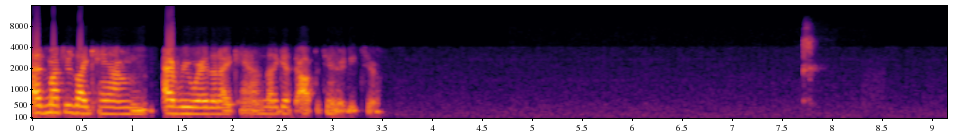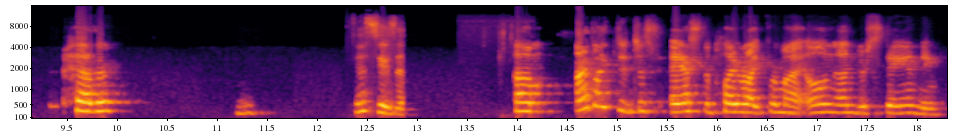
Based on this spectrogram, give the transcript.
as much as I can everywhere that I can that I get the opportunity to. Heather? Yes, Susan. Um, I'd like to just ask the playwright for my own understanding.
